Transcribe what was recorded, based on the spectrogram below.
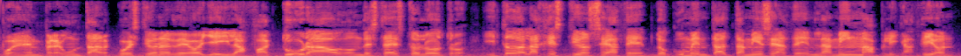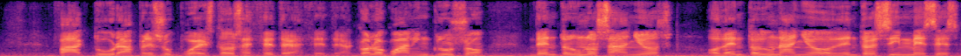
pueden preguntar cuestiones de, oye, ¿y la factura? ¿O dónde está esto o lo otro? Y toda la gestión se hace documental, también se hace en la misma aplicación. Facturas, presupuestos, etcétera, etcétera. Con lo cual, incluso dentro de unos años, o dentro de un año, o dentro de seis meses,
